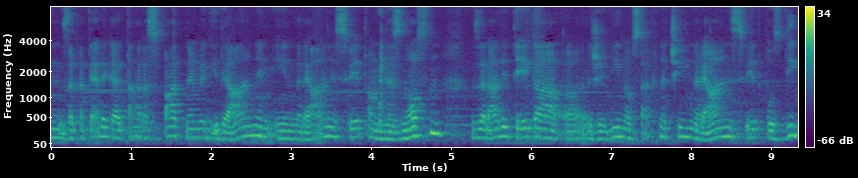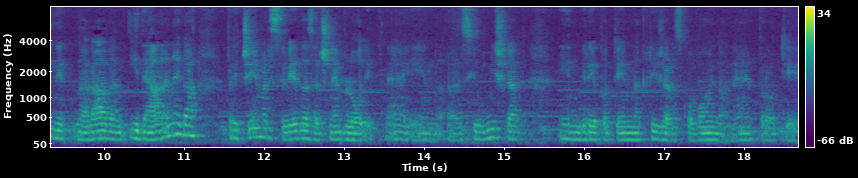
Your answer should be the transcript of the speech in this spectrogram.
in za katerega je ta razpad ne, med idealnim in realnim svetom neznosen, zaradi tega uh, želi na vsak način realni svet povzdigniti na raven idealnega, pri čemer seveda začne bloditi ne, in uh, si umišljati. In gre potem na križarsko vojno ne, proti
